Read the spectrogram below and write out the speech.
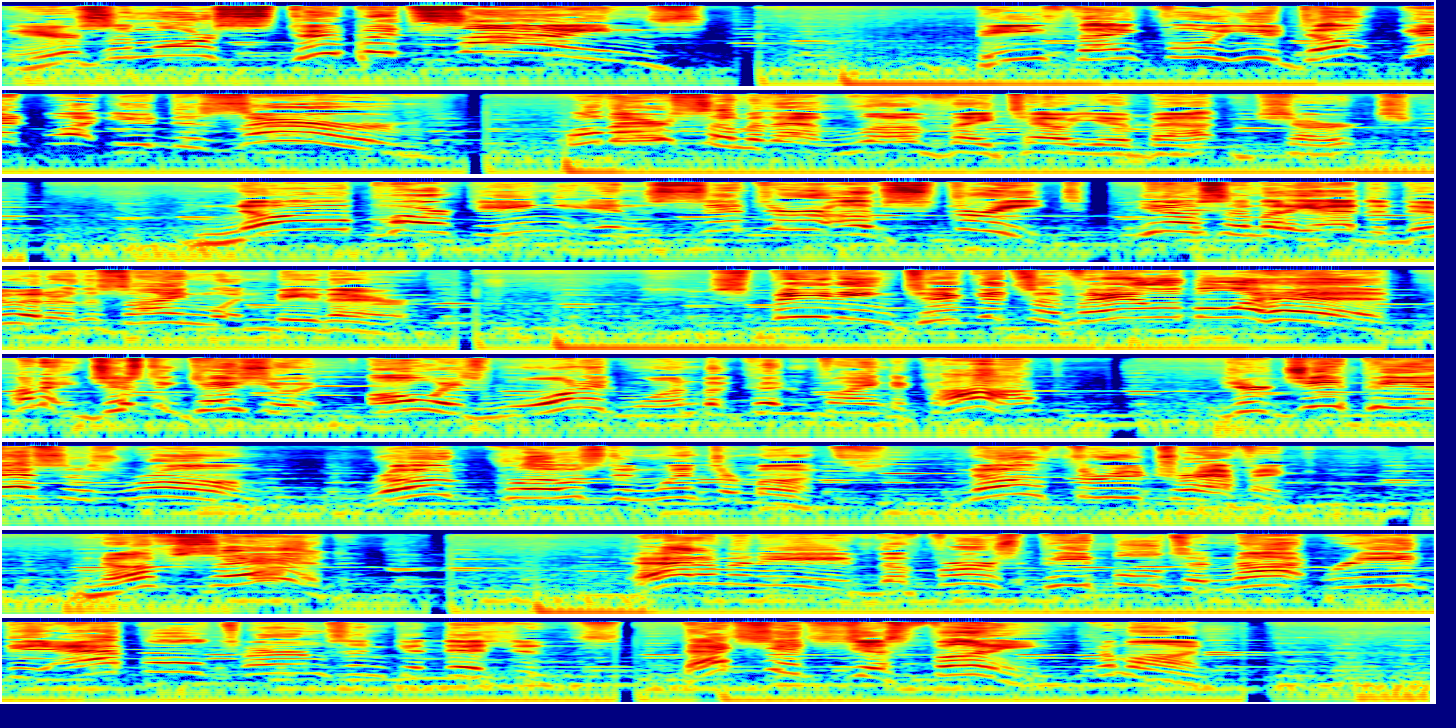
Here's some more stupid signs. Be thankful you don't get what you deserve. Well, there's some of that love they tell you about in church. No parking in center of street. You know somebody had to do it or the sign wouldn't be there. Speeding tickets available ahead. I mean, just in case you always wanted one but couldn't find a cop. Your GPS is wrong. Road closed in winter months. No through traffic. Enough said. Adam and Eve, the first people to not read the Apple terms and conditions. That shit's just funny. Come on.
